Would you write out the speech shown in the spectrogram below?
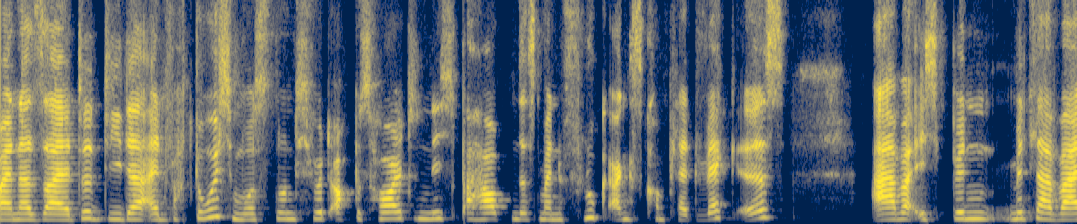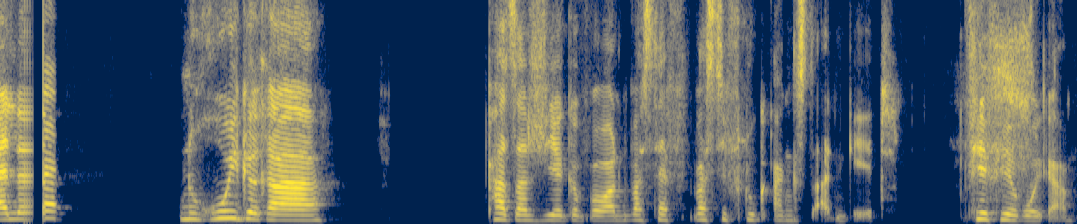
meiner Seite, die da einfach durch mussten. Und ich würde auch bis heute nicht behaupten, dass meine Flugangst komplett weg ist. Aber ich bin mittlerweile ein ruhigerer Passagier geworden, was, der, was die Flugangst angeht. Viel, viel ruhiger.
